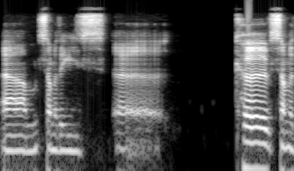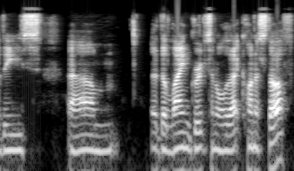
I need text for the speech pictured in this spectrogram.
um, some of these uh, curves, some of these um, the lane groups and all of that kind of stuff.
